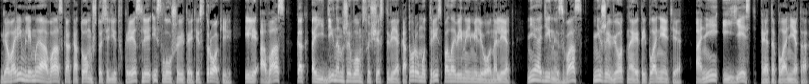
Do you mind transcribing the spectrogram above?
Говорим ли мы о вас как о том, что сидит в кресле и слушает эти строки, или о вас как о едином живом существе, которому 3,5 миллиона лет, ни один из вас не живет на этой планете, они и есть эта планета.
